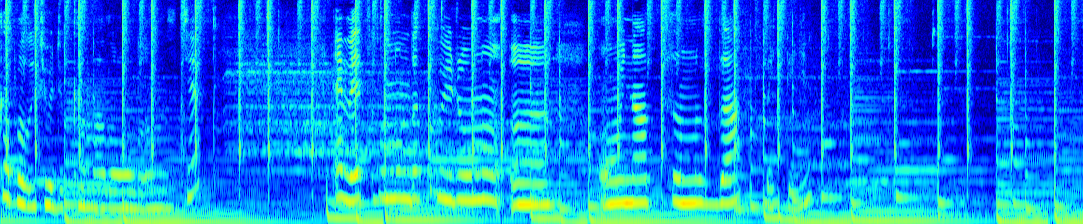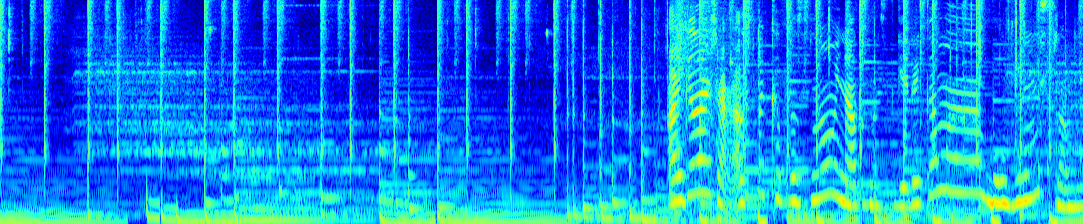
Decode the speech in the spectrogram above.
kapalı çocuk kanalı için. Evet bunun da kuyruğunu e, oynattığımızda bekleyin. Arkadaşlar aslında kafasını oynatması gerek ama bozulmuş sanırım.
